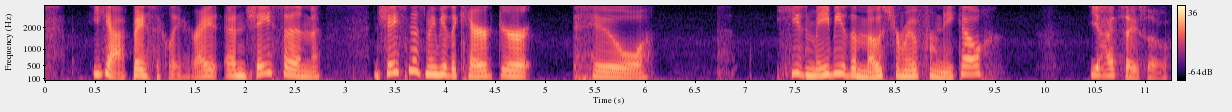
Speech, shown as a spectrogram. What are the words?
yeah, basically, right? And Jason Jason is maybe the character who he's maybe the most removed from Nico, yeah, I'd say so.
